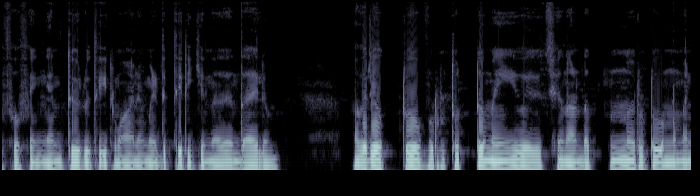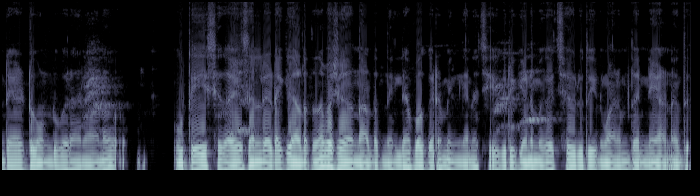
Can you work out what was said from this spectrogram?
എഫ് എഫ് ഇങ്ങനത്തെ ഒരു തീരുമാനം എടുത്തിരിക്കുന്നത്. എന്തായാലും അവർ ഒക്ടോബർ തൊട്ട് മെയ് വച്ച് നടത്തുന്ന ഒരു ടൂർണമെന്റ് ആയിട്ട് കൊണ്ടുവരാനാണ് ഉദ്ദേശിച്ചത്. ഐ എസ് എല്ലിന്റെ ഇടയ്ക്ക് നടത്തുന്നത് പക്ഷേ അത് നടന്നില്ല. പകരം ഇങ്ങനെ ചെയ്തിരിക്കുകയാണ് മികച്ച ഒരു തീരുമാനം തന്നെയാണിത്.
